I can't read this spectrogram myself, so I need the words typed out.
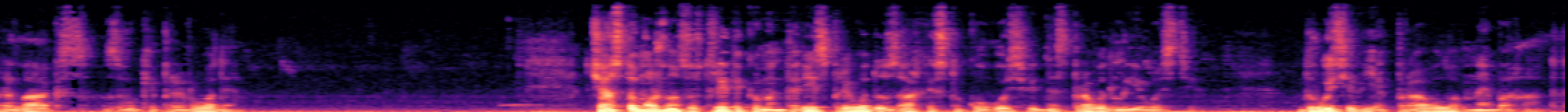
релакс, звуки природи. Часто можна зустріти коментарі з приводу захисту когось від несправедливості. Друзів, як правило, небагато.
